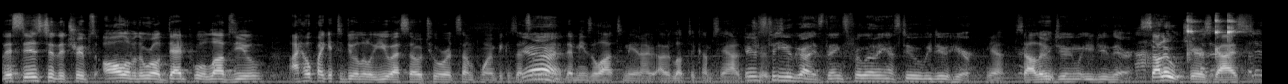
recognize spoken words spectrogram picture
This is to the troops all over the world. Deadpool loves you. I hope I get to do a little USO tour at some point because that's Yeah. something that means a lot to me, and I, I would love to come say hi to the Here's troops. to you guys. Thanks for letting us do what we do here. Yeah. Salut. Salute. doing what you do there. Salute. Cheers, guys.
